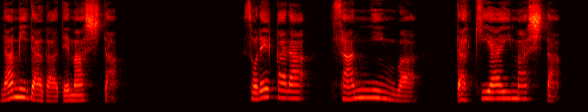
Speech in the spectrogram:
涙が出ました。それから三人は抱き合いました。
